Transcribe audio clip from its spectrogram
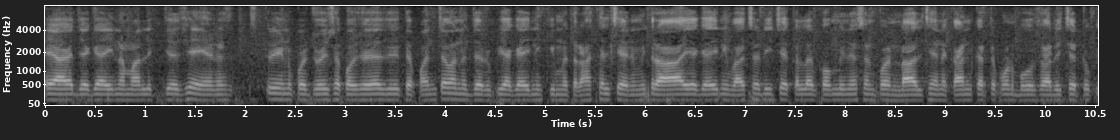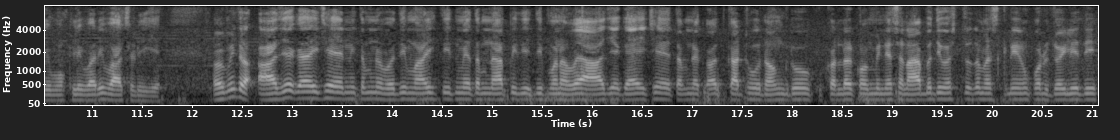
એ આ જે ગાયના માલિક જે છે એને સ્ક્રીન ઉપર જોઈ શકો છો. એ જ રીતે પંચાવન હજાર રૂપિયા ગાયની કિંમત રાખેલ છે. અને મિત્રો, આ એ ગાયની વાછડી છે. કલર કોમ્બિનેશન પણ લાલ છે અને કાનકટ પણ બહુ સારી છે. ટૂંકી મોકલીવાળી વાછડી છે. હવે મિત્રો, આ જે ગાય છે એની તમને બધી માહિતી મેં તમને આપી દીધી. પણ હવે આ જે ગાય છે, તમને કદ કાઠું, રંગરૂપ, કલર કોમ્બિનેશન, આ બધી વસ્તુ તમે સ્ક્રીન ઉપર જોઈ લીધી.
